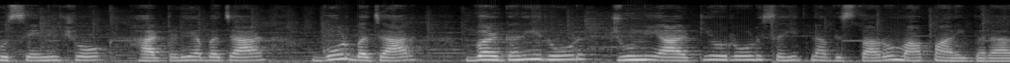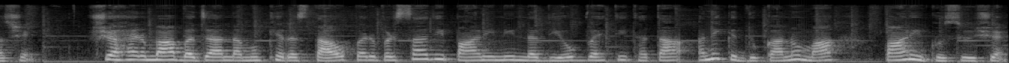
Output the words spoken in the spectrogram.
હુસેની ચોક, હાટડિયા બજાર, ગોળ બજાર વરઘણી રોડ, જૂની આરટીઓ રોડ સહિતના વિસ્તારોમાં પાણી ભરાયા છે. શહેરમાં બજારના મુખ્ય રસ્તાઓ પર વરસાદી પાણીની નદીઓ વહેતી થતાં અનેક દુકાનોમાં પાણી ઘૂસ્યું છે.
